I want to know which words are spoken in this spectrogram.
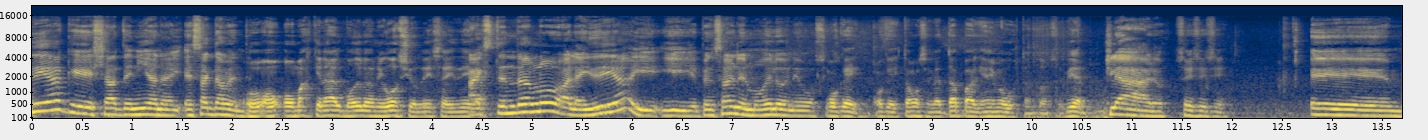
idea que ya tenían ahí, exactamente. o, o- o más que nada el modelo de negocio de esa idea. A extenderlo a la idea y, y pensar en el modelo de negocio. Ok, ok, estamos en la etapa que a mí me gusta entonces. Bien. Claro. Sí, sí, sí. Eh,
